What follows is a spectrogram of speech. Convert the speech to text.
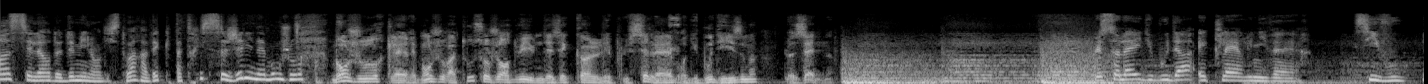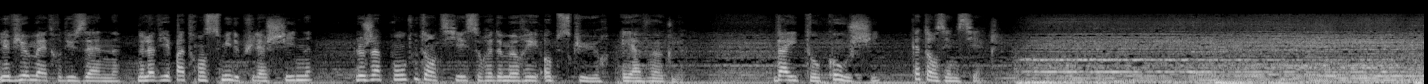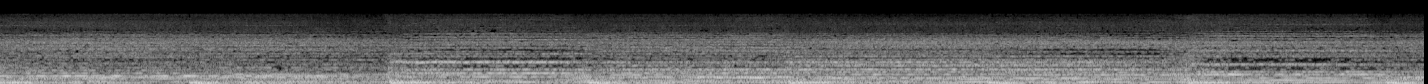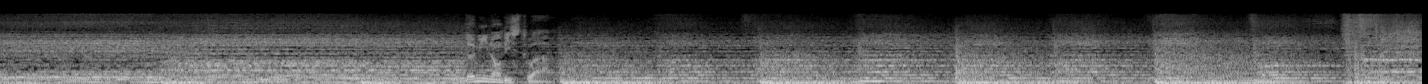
Oh, c'est l'heure de 2000 ans d'histoire avec Patrice Gélinet. Bonjour. Bonjour Claire et bonjour à tous. Aujourd'hui, une des écoles les plus célèbres du bouddhisme, le zen. Le soleil du Bouddha éclaire l'univers. Si vous, les vieux maîtres du zen, ne l'aviez pas transmis depuis la Chine, le Japon tout entier serait demeuré obscur et aveugle. Daito Kouchi, 14e siècle. 2000 ans d'histoire.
